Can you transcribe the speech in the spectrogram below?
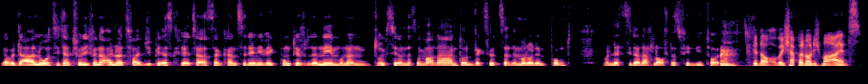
Ja, aber da lohnt sich natürlich, wenn du ein oder zwei GPS-Geräte hast, dann kannst du den die Wegpunkte drin nehmen und dann drückst du dann das immer an der Hand und wechselst dann immer nur den Punkt und lässt sie danach laufen. Das finden die toll. Genau, aber ich habe ja noch nicht mal eins.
